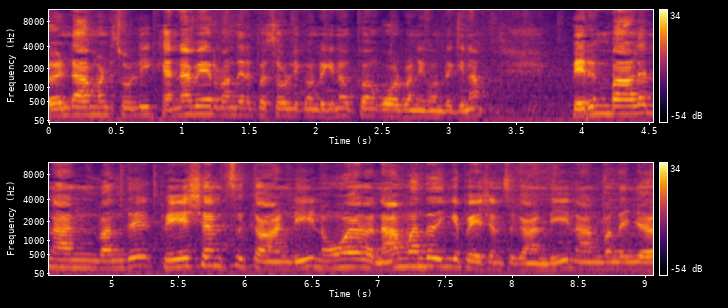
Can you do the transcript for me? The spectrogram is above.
வேண்டாமன்னு சொல்லி கென்ன பேர் வந்து இப்போ சொல்லி கொண்டிருக்கணும் இப்போ கோல் பண்ணி கொண்டிருக்கணும். பெரும்பாலும் நான் வந்து பேஷண்ட்ஸுக்காண்டி நோயாள நான் வந்தது இங்கே பேஷண்ட்ஸுக்காண்டி நான் வந்து இங்கே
